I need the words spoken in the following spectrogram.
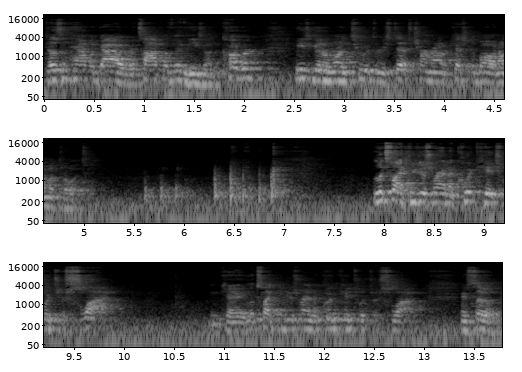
doesn't have a guy over top of him. He's uncovered. He's going to run two or three steps, turn around and catch the ball, and I'm going to throw it to him. Looks like you just ran a quick hitch with your slot. Okay, it looks like you just ran a quick hitch with your slot. And so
